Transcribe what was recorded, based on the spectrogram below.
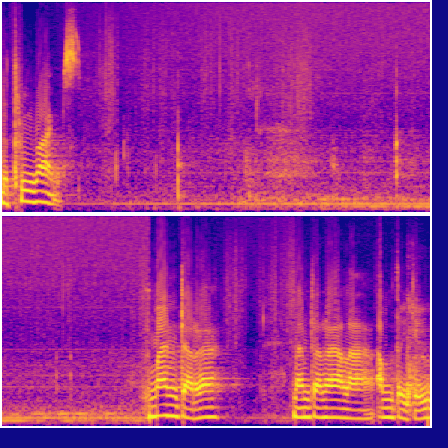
The three rhymes. Mantra. Mantra là âm từ chữ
